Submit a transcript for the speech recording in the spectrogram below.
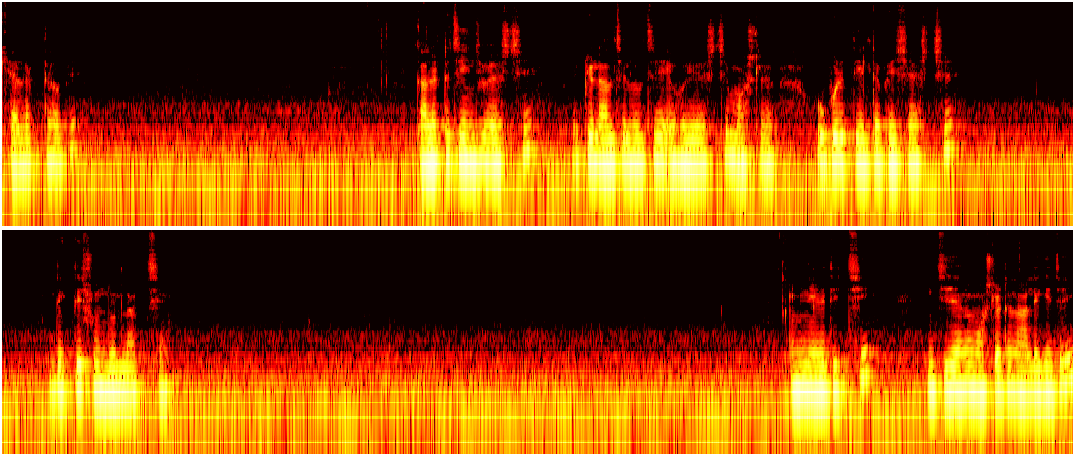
খেয়াল রাখতে হবে। কালারটা চেঞ্জ হয়ে আসছে। একটু লালচে লালচে হয়ে আসছে, মশলার উপরে তেলটা ভেসে আসছে। দেখতে সুন্দর লাগছে। আমি নেড়ে দিচ্ছি, নিচে যেন মশলাটা না লেগে যায়,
